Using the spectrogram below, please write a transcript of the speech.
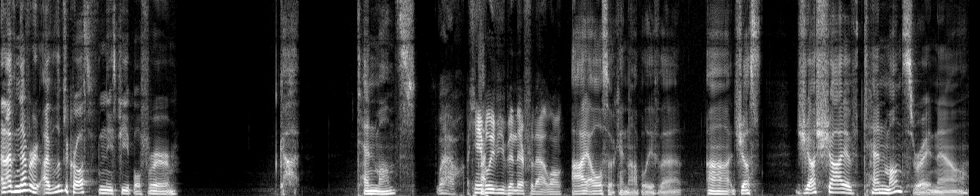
and I've never I've lived across from these people for God, ten months. Wow, I can't believe you've been there for that long. I also cannot believe that. Uh, just just shy of ten months right now.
